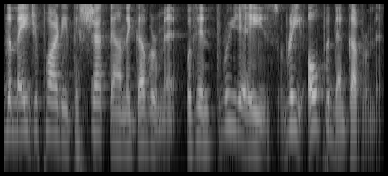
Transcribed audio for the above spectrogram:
the major party that shut down the government, within three days reopened the government.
